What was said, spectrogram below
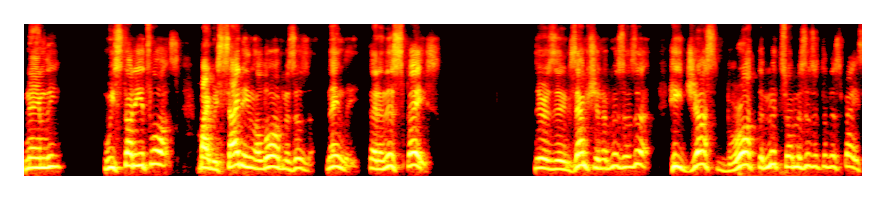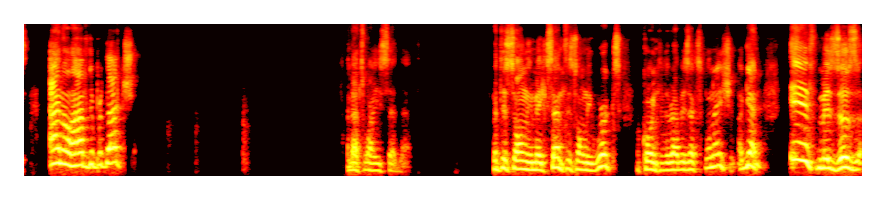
Namely, we study its laws by reciting a law of mezuzah. Namely, that in this space there is an exemption of mezuzah. He just brought the mitzvah mezuzah to the space, and I'll have the protection. And that's why he said that. But this only makes sense. This only works according to the Rebbe's explanation. Again, if mezuzah,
